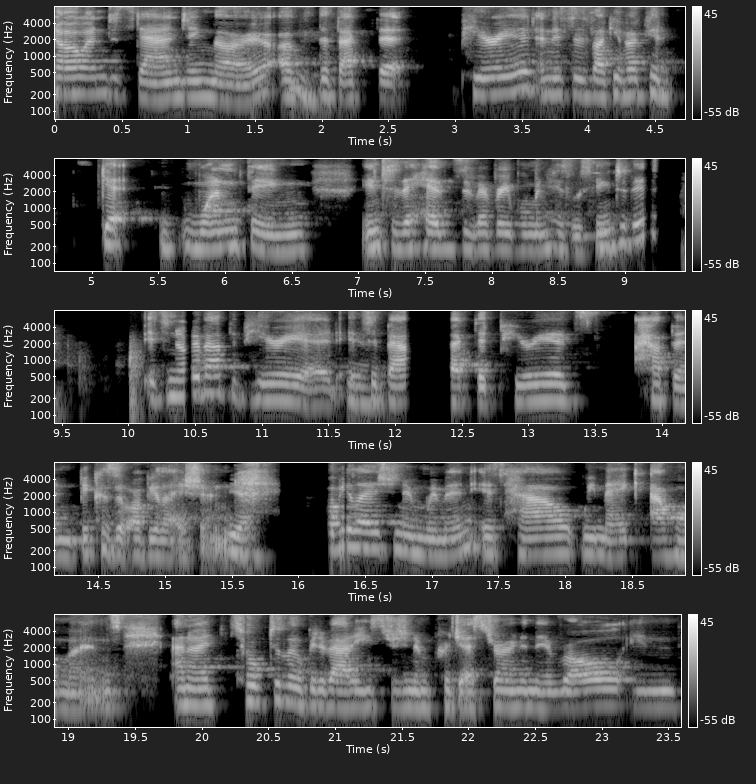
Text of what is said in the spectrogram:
no understanding though of hmm. the fact that period, and this is like if I could get one thing into the heads of every woman who's listening hmm. to this it's not about the period. Yeah. It's about the fact that periods happen because of ovulation. Yeah. Ovulation in women is how we make our hormones. And I talked a little bit about estrogen and progesterone and their role in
